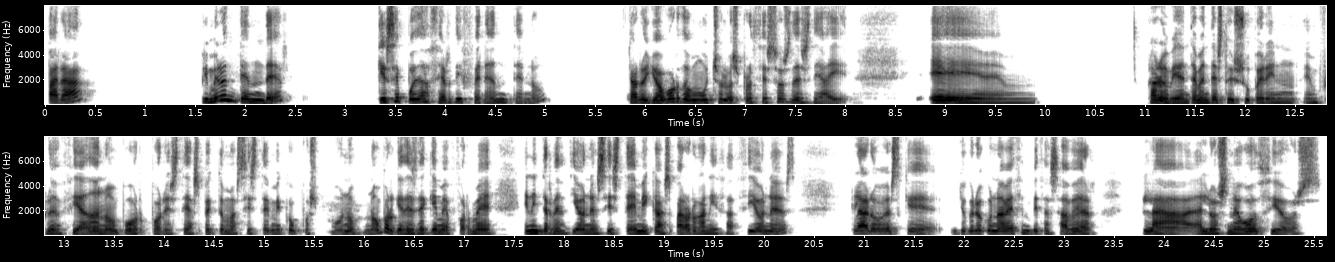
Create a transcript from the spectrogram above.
para primero entender qué se puede hacer diferente, ¿no? Claro, yo abordo mucho los procesos desde ahí. Em, claro, evidentemente estoy súper in- influenciada, ¿no? Por, por este aspecto más sistémico, pues bueno, ¿no? Porque desde que me formé en intervenciones sistémicas para organizaciones, claro, es que yo creo que una vez empiezas a ver los negocios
